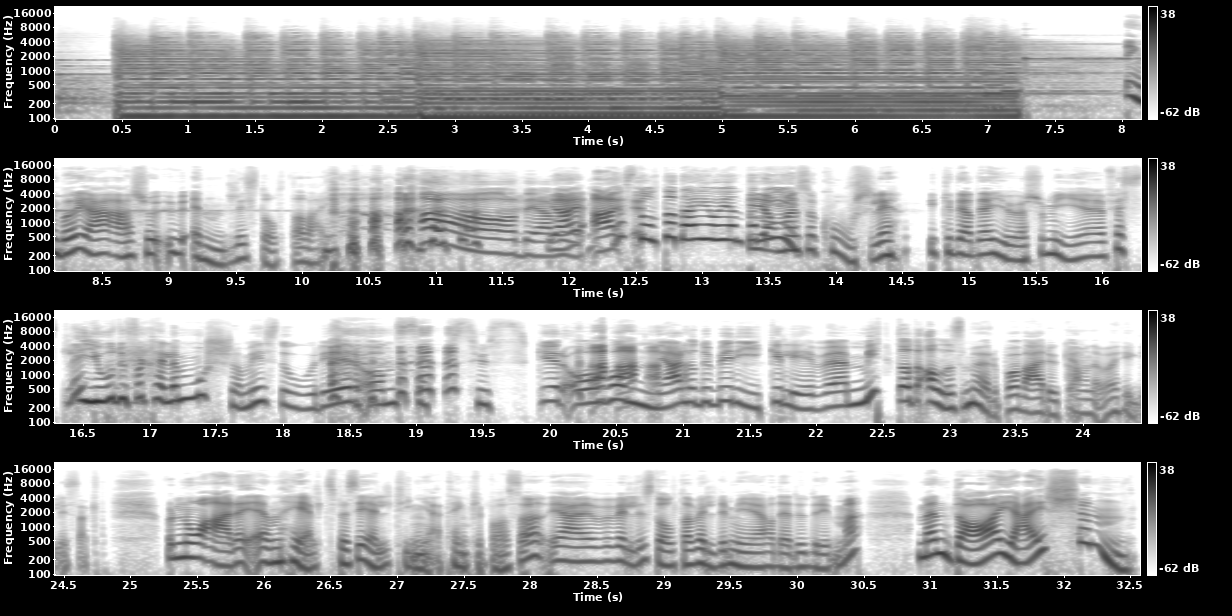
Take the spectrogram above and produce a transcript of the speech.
you Ingeborg, jeg er så uendelig stolt av deg. det er Jeg er, jeg er stolt av deg og jenta Ja, mi! men så koselig. Ikke det at jeg gjør så mye festlig. Jo, du forteller morsomme historier om sexhusker og håndjern, og du beriker livet mitt og til alle som hører på hver uke. Ja, men Det var hyggelig sagt. For nå er det en helt spesiell ting jeg tenker på. Altså. Jeg er veldig stolt av veldig mye av det du driver med. Men da jeg skjønte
